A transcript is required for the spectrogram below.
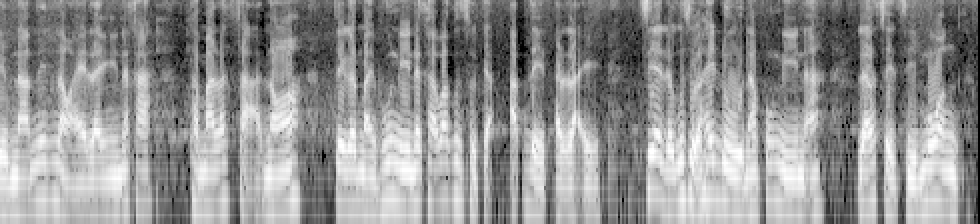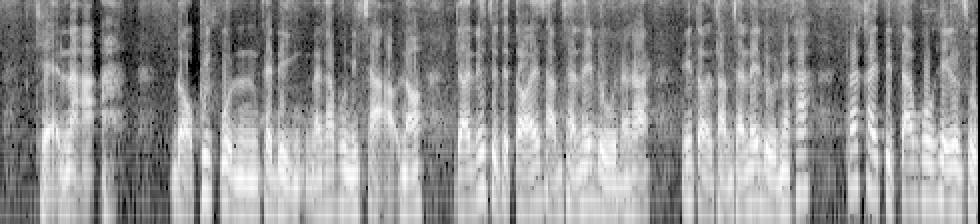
ดื่มน้ำนิดหน่อยอะไรอย่างนี้นะคะธรรมารักษาเนาะเจอกันใหม่พรุ่งนี้นะคะ ว่าคุณสุดจะอัปเดตอะไรเสี้ยเดี๋ยวคุณสุดให้ดูนะพรุ่งนี้นะแล้วเสร็จสีม่วงแขนหนาดอกพิกุลกระดิ่งนะคะพรุ่งนี้เช้าเนาะเดี๋ยวนี้สุดจะต่อให้สามชั้นให้ดูนะคะ นี่ต่อสามชั้นให้ดูนะคะ ถ้าใครติดตามโคเคคุณสุด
